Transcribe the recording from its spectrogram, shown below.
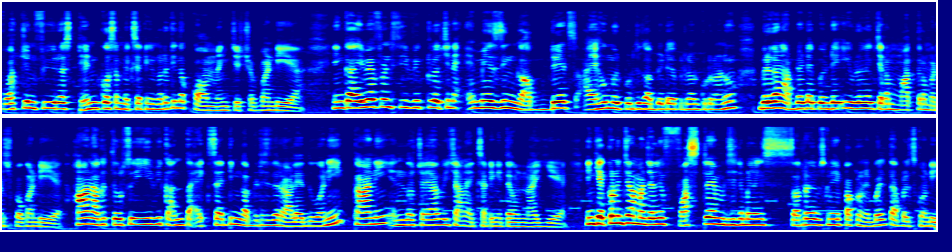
ఫార్చ్యూన్ ఫ్యూరియస్ టెన్ కోసం ఎక్సైటింగ్ ఉన్నారు కింద కామెంట్ చేసి చెప్పండి. ఇంకా ఇవే ఫ్రెండ్స్ ఈ వీక్లో వచ్చిన అమేజింగ్ అప్డేట్స్ ఐ హోప్ మీరు పూర్తిగా అప్డేట్ అయిపోయిన అనుకుంటున్నాను మీరు కానీ అప్డేట్ అయిపోయింటే ఈ వీడియో చేయడం మాత్రం మర్చిపోకండి. హా నాకు తెలుసు ఈ వీక్ అంత ఎక్సైటింగ్ అప్డేట్స్ అయితే రాలేదు అని కానీ ఎన్నో వచ్చాయో అవి చాలా ఎక్సైటింగ్ అయితే ఉన్నాయి. ఇంకెక్కడి నుంచి మన ఛానల్ని ఫస్ట్ టైం విజిట్ చేయాలని సబ్స్క్రైబ్ చేసుకుని పక్కన బయట తప్పలుసుకోండి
